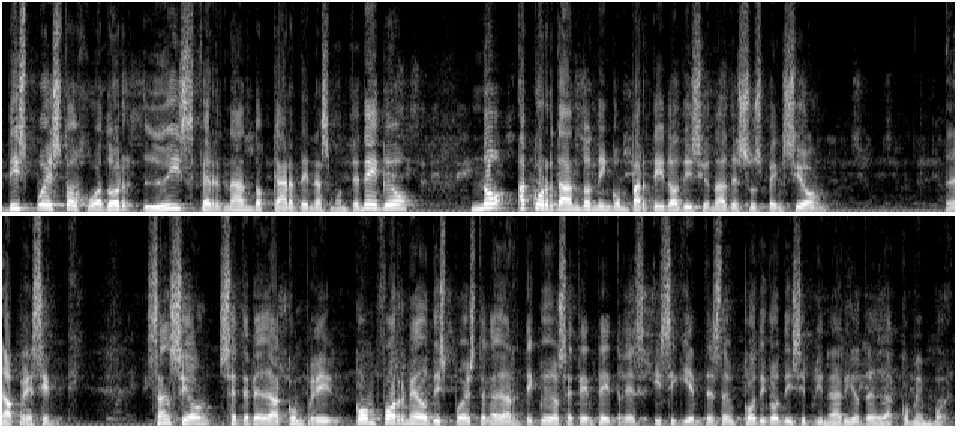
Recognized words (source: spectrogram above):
dispuesto al jugador Luis Fernando Cárdenas Montenegro, no acordando ningún partido adicional de suspensión la presente. Sanción se deberá cumplir conforme a lo dispuesto en el artículo 73 y siguientes del Código Disciplinario de la Comenbol.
